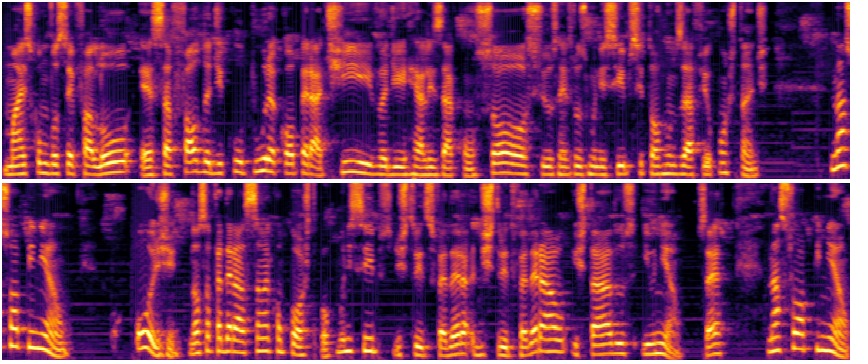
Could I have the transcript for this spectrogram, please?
mas como você falou, essa falta de cultura cooperativa, de realizar consórcios entre os municípios se torna um desafio constante. Na sua opinião, hoje nossa federação é composta por municípios, federa Distrito Federal, estados e União, certo? Na sua opinião,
